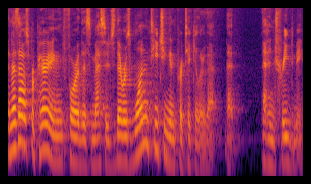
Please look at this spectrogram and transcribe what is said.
And as I was preparing for this message, there was one teaching in particular that, that, that intrigued me.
